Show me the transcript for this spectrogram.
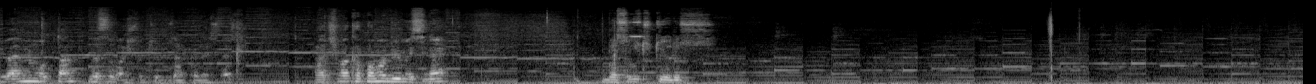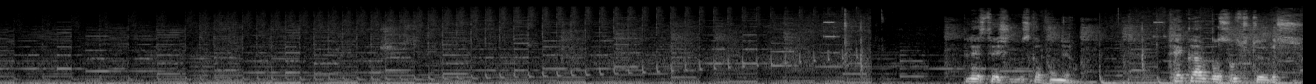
Güvenli moddan nasıl başlatıyoruz arkadaşlar? Açma kapama düğmesine basılı tutuyoruz. PlayStation'ımız kapanıyor. Tekrar basılı tutuyoruz.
